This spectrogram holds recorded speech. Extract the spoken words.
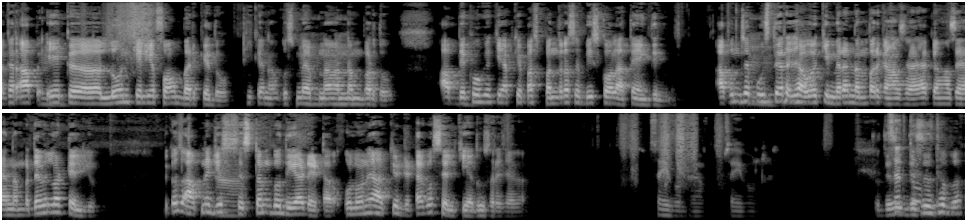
अगर आप हम्म एक लोन के लिए फॉर्म भर के दो ठीक है ना उसमें हम्म अपना हम्म। नंबर दो। आप देखोगे कि आपके पास पंद्रह से बीस कॉल आते हैं एक दिन में। आप उनसे हम्म। पूछते रह जाओगे कि मेरा नंबर कहाँ से आया कहाँ से आया number they will not tell you because आपने जिस हाँ। सिस्टम को दिया डेटा उन्होंने आपके डेटा को सेल किया दूसरे जगह। सही बोल रहे हैं सही बोल रहे हैं। तो this is this is the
